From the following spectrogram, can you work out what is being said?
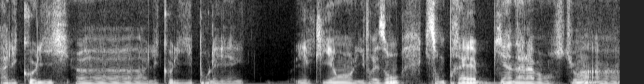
a les colis, les colis pour les, les clients en livraison qui sont prêts bien à l'avance, tu vois. Mhm.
